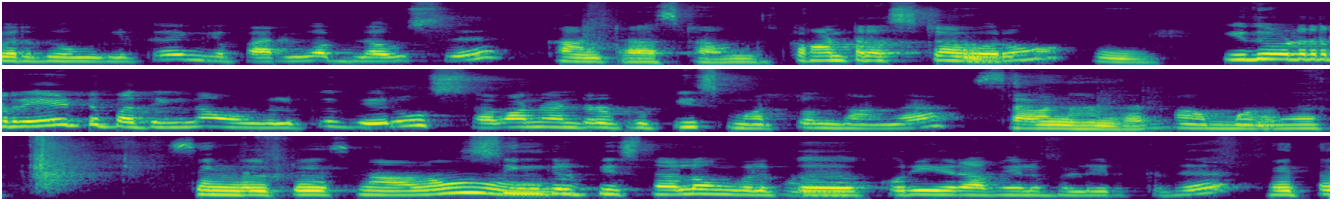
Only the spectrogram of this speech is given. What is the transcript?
வருது உங்களுக்கு. இங்க பாருங்க பிளவுஸ் கான்ட்ராஸ்டா வந்து கான்ட்ராஸ்டா வரும். இதோட ரேட் பாத்தீங்கன்னா உங்களுக்கு வெறும் செவன் ஹண்ட்ரட் ருபீஸ் மட்டும் தாங்க செவன் ஹண்ட்ரட் ஆமாங்க. சிங்கிள் பீஸ்னாலும் சிங்கிள் பீஸ்னால உங்களுக்கு கொரியர் அவைலபிள் இருக்குது. With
